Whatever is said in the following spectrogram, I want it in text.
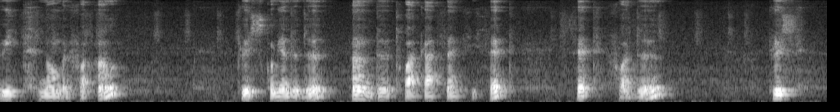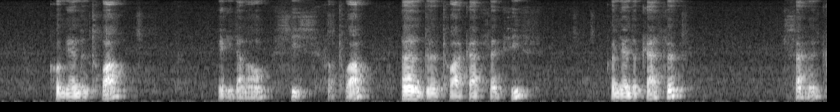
8 nombre fois 1. Plus combien de 2 1, 2, 3, 4, 5, 6, 7. 7 fois 2 plus combien de 3 Évidemment, 6 fois 3. 1, 2, 3, 4, 5, 6. Combien de 4 5.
